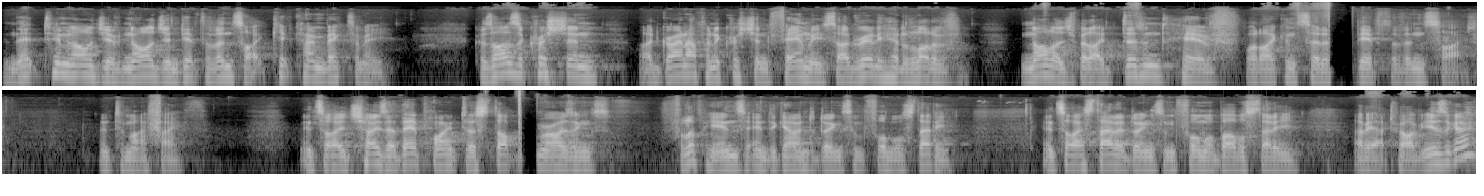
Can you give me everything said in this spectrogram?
And that terminology of knowledge and depth of insight kept coming back to me. Because I was a Christian, I'd grown up in a Christian family, so I'd really had a lot of knowledge, but I didn't have what I considered depth of insight into my faith. And so I chose at that point to stop memorizing Philippians and to go into doing some formal study. And so I started doing some formal Bible study about 12 years ago.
